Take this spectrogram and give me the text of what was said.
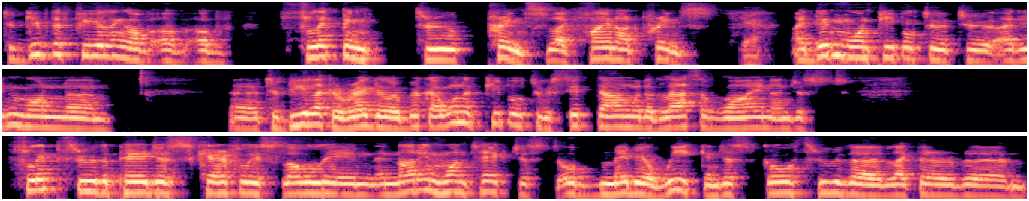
to give the feeling of of, of flipping through prints, like fine art prints. Yeah. I didn't want people to to I didn't want um, uh, to be like a regular book. I wanted people to sit down with a glass of wine and just flip through the pages carefully, slowly, and, and not in one take, just maybe a week, and just go through the like the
